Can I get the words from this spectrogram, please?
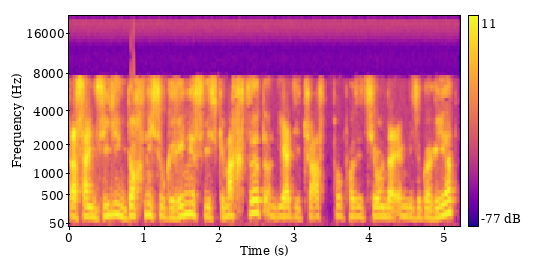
dass sein Ceiling doch nicht so gering ist, wie es gemacht wird und wie er die Draft-Position da irgendwie suggeriert,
